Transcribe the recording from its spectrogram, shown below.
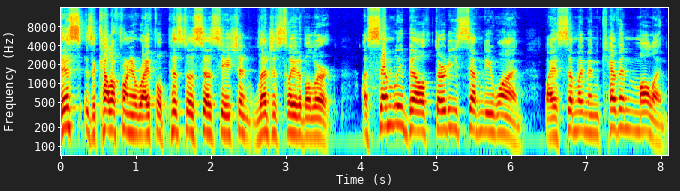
This is a California Rifle Pistol Association legislative alert. Assembly Bill 3071 by Assemblyman Kevin Mullin.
